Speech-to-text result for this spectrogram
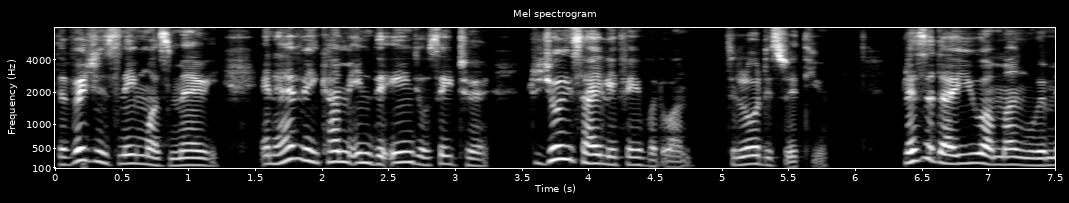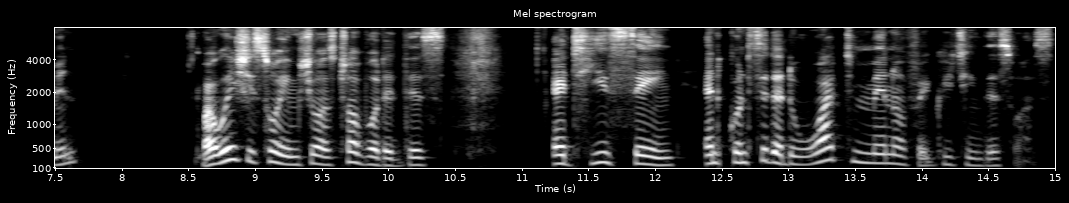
The virgin's name was Mary, and having come in, the angel said to her, Rejoice, highly favored one, the Lord is with you. Blessed are you among women. But when she saw him, she was troubled at this, at his saying, and considered what manner of a greeting this was.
